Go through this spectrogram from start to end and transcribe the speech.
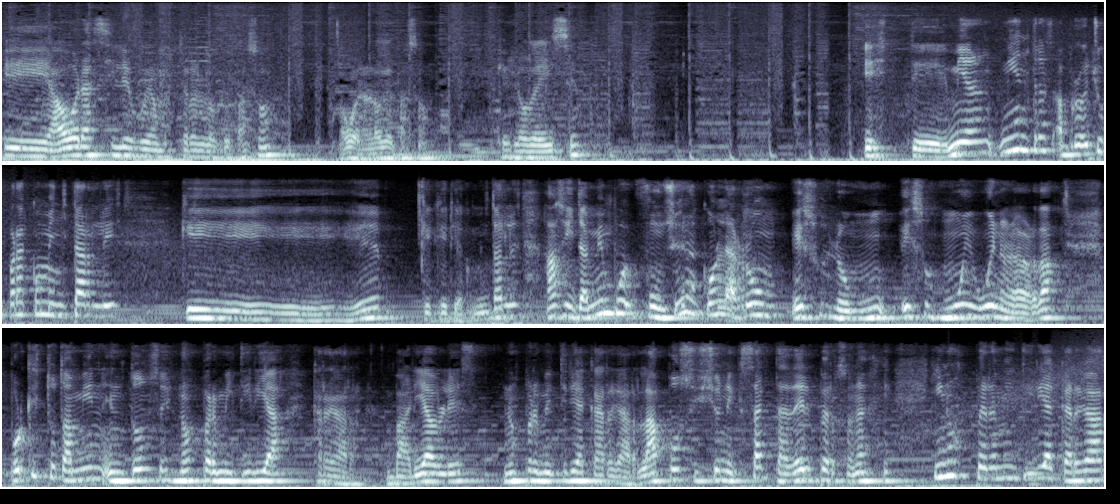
eh, ahora sí les voy a mostrar lo que pasó. O bueno, lo que pasó. Que es lo que hice. Este, mientras aprovecho para comentarles que, que quería comentarles. Ah, sí, también funciona con la ROM. Eso es, lo, eso es muy bueno, la verdad. Porque esto también entonces nos permitiría cargar variables, nos permitiría cargar la posición exacta del personaje y nos permitiría cargar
